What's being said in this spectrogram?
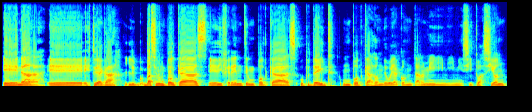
Eh, nada, eh, estoy acá. Va a ser un podcast eh, diferente, un podcast update, un podcast donde voy a contar mi, situación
